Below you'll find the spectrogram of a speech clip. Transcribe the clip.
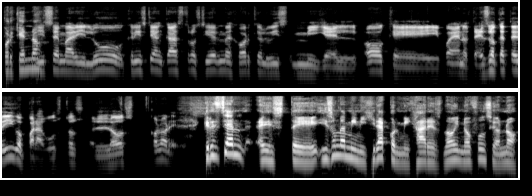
¿Por qué no? Dice Marilú, Cristian Castro sí es mejor que Luis Miguel. Ok, bueno, es lo que te digo, para gustos los colores. Cristian este, hizo una mini gira con Mijares, ¿no? Y no funcionó.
